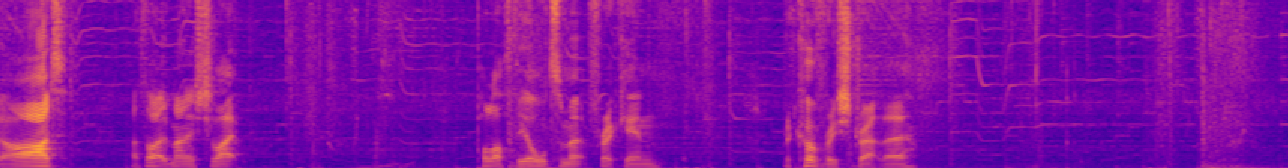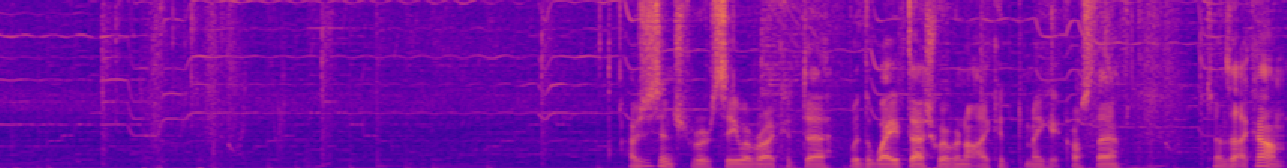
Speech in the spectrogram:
God. I thought I'd managed to like pull off the ultimate freaking recovery strat there. I was just interested to see whether I could, uh, with the wave dash, whether or not I could make it across there. Turns out I can't.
